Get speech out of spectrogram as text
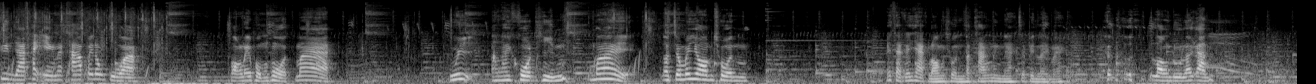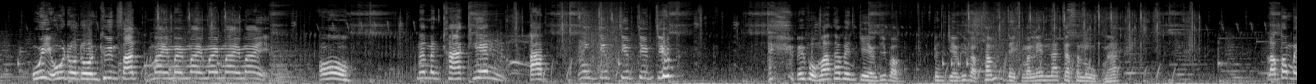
ขึ้นยักษ์ให้เองนะครับไม่ต้องกลัวบอกเลยผมโหดมาก อุ้ยอะไรโขดหิน ไม่ เราจะไม่ยอมชน แต่ก็อยากลองชนสักครั้งหนึ่งนะ จะเป็นไรไหม ลองดูแล้วกัน อุ้ยอุ้ยโดนโดนขึ้นซัด ไม่ไม่ไม่ไม่ไม่ไม่โอ้ นั่นมันคาเคนตัดจึ๊บจึ๊บจึ๊บจึ๊บเฮ้ยผมว่าถ้าเป็นเกมที่แบบ เป็นเกมที่แบบถ้าเด็กมาเล่นน่าจะสนุกนะ เราต้องไป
